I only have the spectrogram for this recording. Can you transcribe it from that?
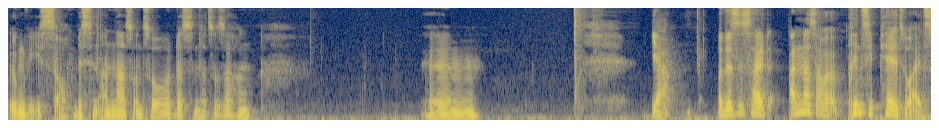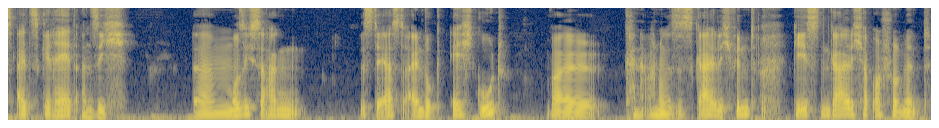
irgendwie ist auch ein bisschen anders und so. Das sind halt so Sachen. Ähm, ja, und das ist halt anders, aber prinzipiell so als, als Gerät an sich, ähm, muss ich sagen, ist der erste Eindruck echt gut, weil, keine Ahnung, es ist geil. Ich finde Gesten geil. Ich habe auch schon mit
